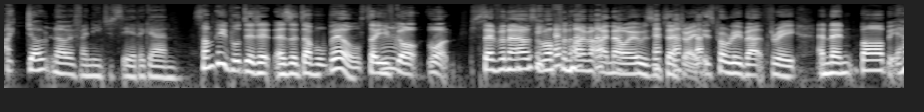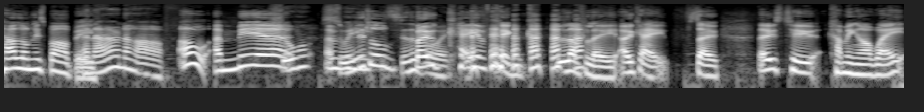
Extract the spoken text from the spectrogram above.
I don't know if I need to see it again. Some people did it as a double bill. So Mm. you've got, what, seven hours of Oppenheimer? I know I was exaggerating. It's probably about three. And then Barbie. How long is Barbie? An hour and a half. Oh, a mere Short, a sweet, little the point. bouquet of pink. Lovely. Okay, so those two coming our way.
